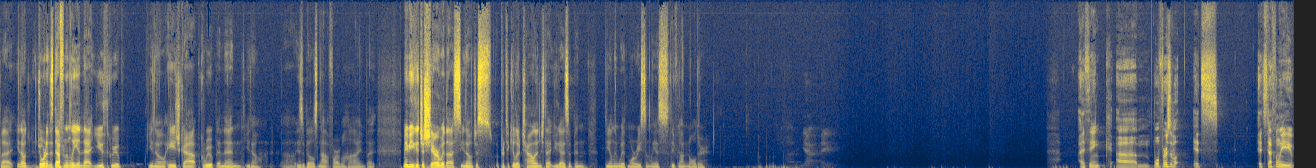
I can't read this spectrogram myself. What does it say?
But, you know, Jordan's definitely in that youth group, you know, age gap group. And then, you know, uh, Isabel's not far behind. But maybe you could just share with us, you know, just a particular challenge that you guys have been dealing with more recently as they've gotten older? I think, um, well, first of all, it's it's definitely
